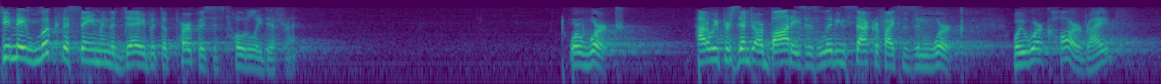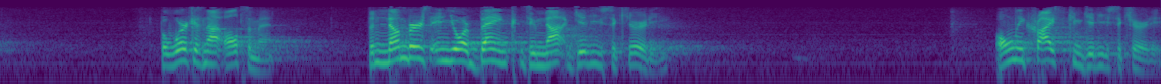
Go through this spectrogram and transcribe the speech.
See, it may look the same in the day, but the purpose is totally different. Or work. How do we present our bodies as living sacrifices in work? We work hard, right? But work is not ultimate. The numbers in your bank do not give you security. Only Christ can give you security.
